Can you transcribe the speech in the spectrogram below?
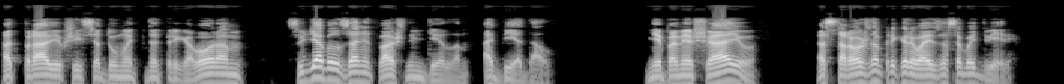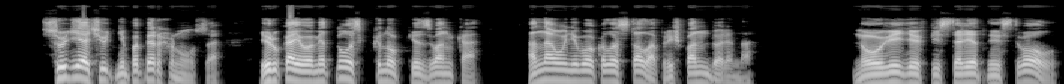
отправившийся думать над приговором, судья был занят важным делом — обедал. «Не помешаю?» Осторожно прикрывая за собой дверь. Судья чуть не поперхнулся, и рука его метнулась к кнопке звонка. Она у него около стола пришпандорена. Но, увидев пистолетный ствол,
